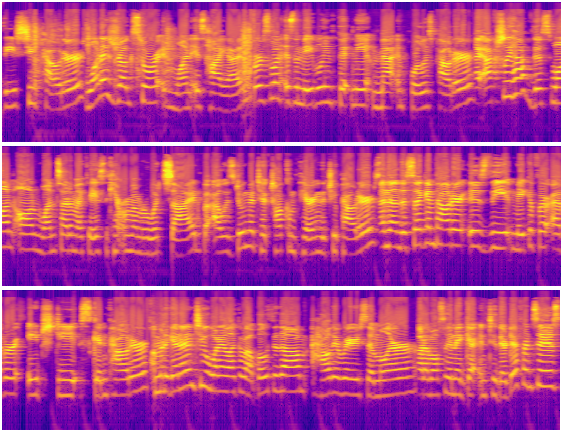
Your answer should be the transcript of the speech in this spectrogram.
these two powders. One is drugstore and one is high-end. First one is the Maybelline Fit Me Matte and Poreless Powder. I actually have this one on one side of my face. I can't remember which side, but I was doing a TikTok comparing the two powders. And then the second powder is the Makeup Forever HD Skin Powder. I'm gonna get into what I like about both of them, how they're very similar, but I'm also gonna get into their differences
